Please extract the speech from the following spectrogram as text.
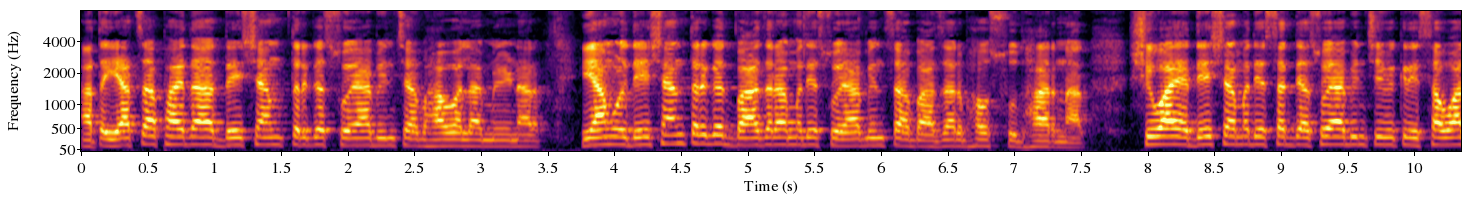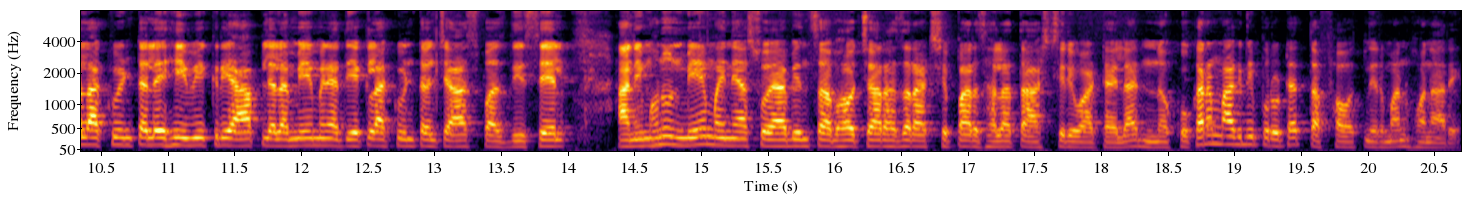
आता याचा फायदा देशांतर्गत सोयाबीनच्या भावाला मिळणार. यामुळे देशांतर्गत बाजारामध्ये सोयाबीनचा बाजारभाव सुधारणार. शिवाय देशामध्ये सध्या सोयाबीनची विक्री सव्वा लाख क्विंटल ही विक्री आपल्याला मे महिन्यात एक लाख क्विंटलच्या आसपास दिसेल. आणि म्हणून मे महिन्यात सोयाबीनचा भाव चार हजार आठशे पार झाला तर आश्चर्य वाटायला नको कारण मागणी पुरवठ्यात तफावत निर्माण होणार आहे.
